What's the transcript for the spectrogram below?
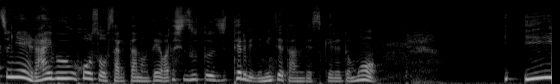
末に、ね、ライブ放送されたので私ずっとテレビで見てたんですけれども EU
